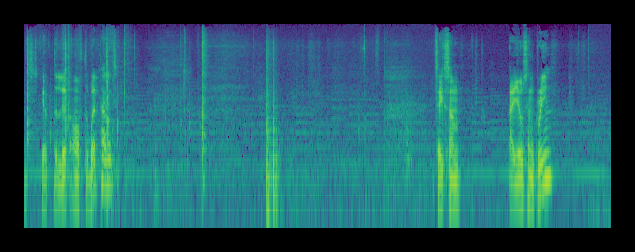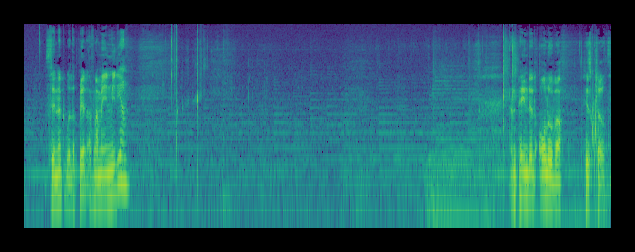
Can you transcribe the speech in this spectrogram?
is get the lid off the wet palette. Take some Iosan green, thin it with a bit of Lahmian medium. And paint it all over his clothes.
